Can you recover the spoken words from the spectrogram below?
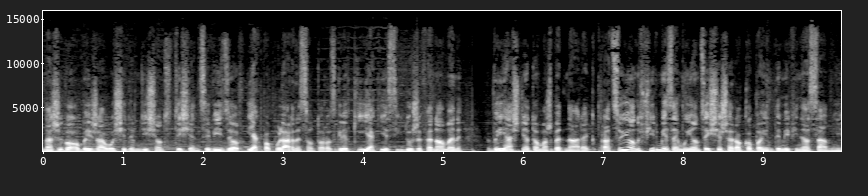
na żywo obejrzało 70 tysięcy widzów. Jak popularne są to rozgrywki i jaki jest ich duży fenomen, wyjaśnia Tomasz Bednarek. Pracuje on w firmie zajmującej się szeroko pojętymi finansami.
